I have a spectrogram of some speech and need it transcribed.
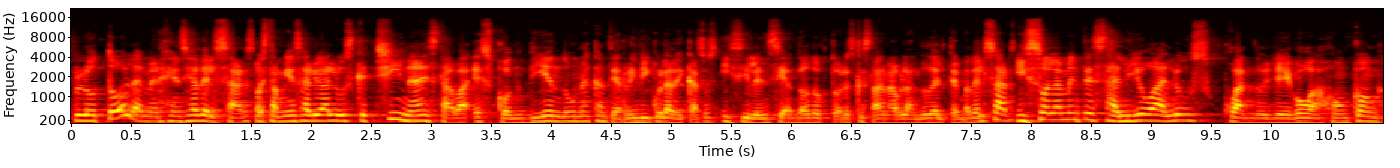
explotó la emergencia del SARS, pues también salió a luz que China estaba escondiendo una cantidad ridícula de casos y silenciando a doctores que estaban hablando del tema del SARS. Y solamente salió a luz cuando llegó a Hong Kong.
